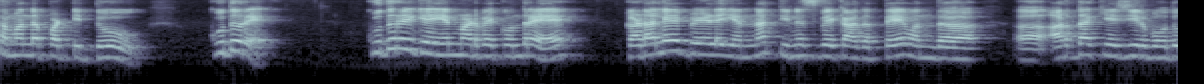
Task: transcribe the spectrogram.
ಸಂಬಂಧಪಟ್ಟಿದ್ದು. ಕುದುರೆ. ಕುದುರೆಗೆ ಏನ್ ಮಾಡ್ಬೇಕು ಅಂದ್ರೆ ಕಡಲೆ ಬೇಳೆಯನ್ನ ತಿನ್ನಿಸ್ಬೇಕಾಗತ್ತೆ ಒಂದು ಅರ್ಧ ಕೆ ಜಿ ಇರ್ಬೋದು,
